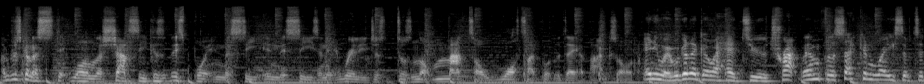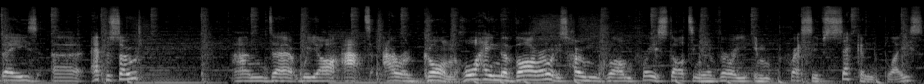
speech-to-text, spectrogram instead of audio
I'm just going to stick one on the chassis because at this point in the se in this season, it really just does not matter what I put the data packs on. Anyway, we're going to go ahead to the track then for the second race of today's uh, episode and uh, we are at Aragon. Jorge Navarro at his home Grand Prix starting in a very impressive second place.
